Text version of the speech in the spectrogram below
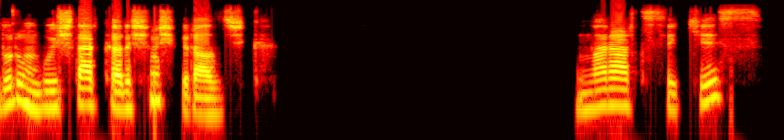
Durun bu işler karışmış birazcık. Bunlar artı 8.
